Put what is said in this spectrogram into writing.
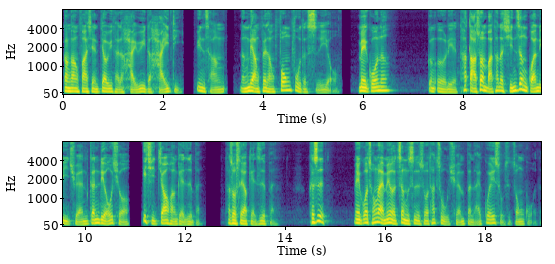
刚刚发现钓鱼台的海域的海底。蕴藏能量非常丰富的石油，美国呢更恶劣，他打算把他的行政管理权跟琉球一起交还给日本。他说是要给日本，可是美国从来没有正式说他主权本来归属是中国的，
